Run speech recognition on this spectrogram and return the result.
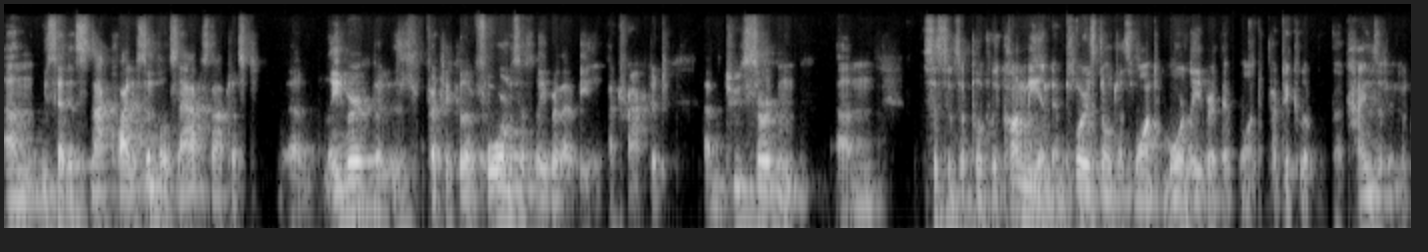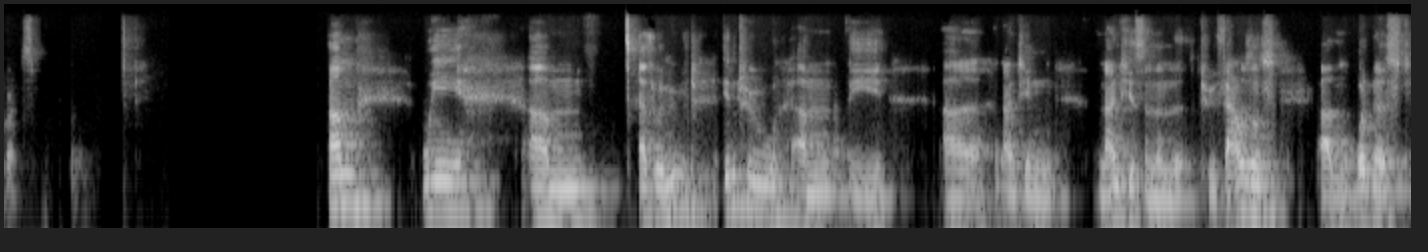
Um, we said it's not quite as simple as that. It's not just uh, labor, but it's particular forms of labor that are being attracted um, to certain um, systems of political economy and employers don't just want more labor, they want particular uh, kinds of immigrants. Um, we, um, as we moved into um, the uh, 1990s and then the 2000s, um, witnessed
